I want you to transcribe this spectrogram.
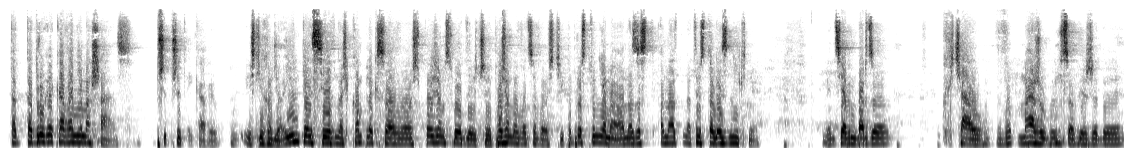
ta, ta druga kawa nie ma szans przy, przy tej kawie, jeśli chodzi o intensywność, kompleksowość, poziom słodyczy, poziom owocowości, po prostu nie ma, ona, ona na tym stole zniknie. Więc ja bym bardzo chciał, marzyłbym sobie, żeby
